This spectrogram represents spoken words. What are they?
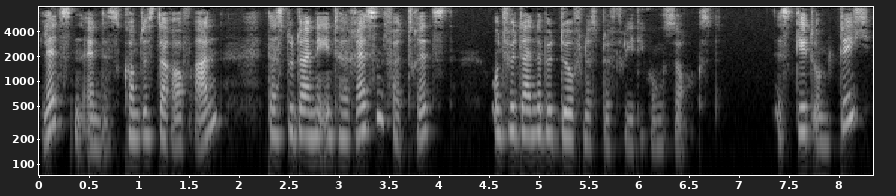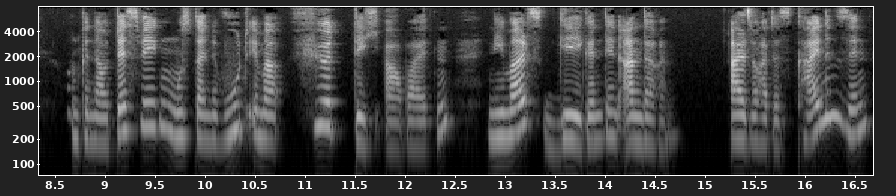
Letzten Endes kommt es darauf an, dass du deine Interessen vertrittst und für deine Bedürfnisbefriedigung sorgst. Es geht um dich und genau deswegen muss deine Wut immer für dich arbeiten, niemals gegen den anderen. Also hat es keinen Sinn,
